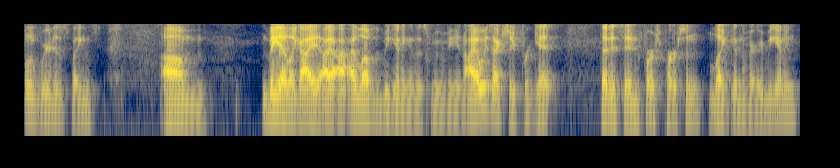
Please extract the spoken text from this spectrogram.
the weirdest things. Um but yeah like I, I i love the beginning of this movie and i always actually forget that it's in first person like in the very beginning.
